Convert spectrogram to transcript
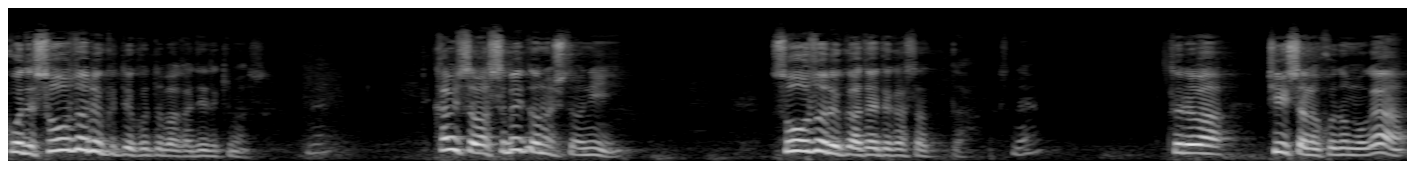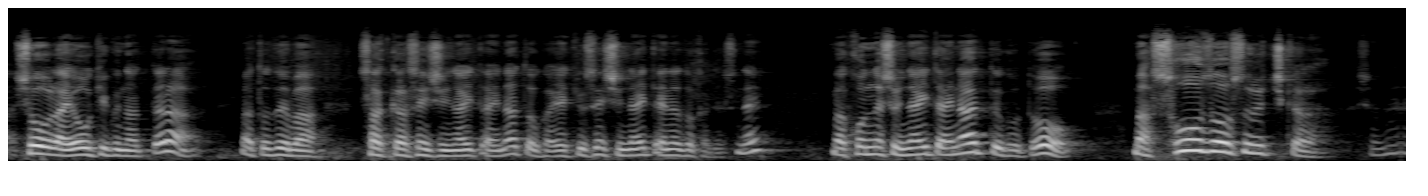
こで想像力という言葉が出てきます。神様は全ての人に想像力を与えてくださったんですね。それは小さな子供が将来大きくなったら、まあ、例えばサッカー選手になりたいなとか野球選手になりたいなとかですね、まあ、こんな人になりたいなということを、まあ、想像する力ですよね。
